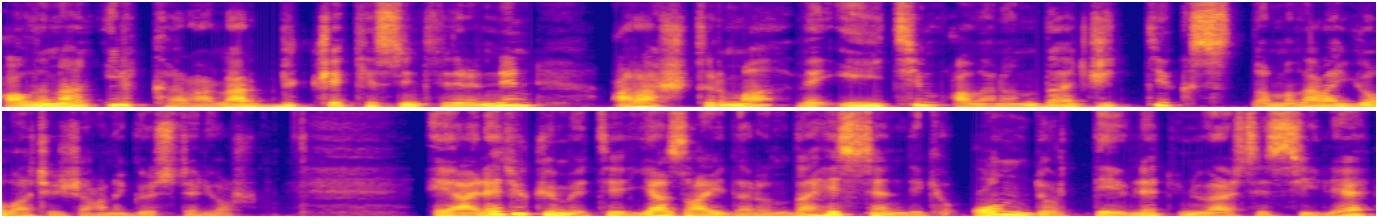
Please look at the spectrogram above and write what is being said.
Alınan ilk kararlar bütçe kesintilerinin araştırma ve eğitim alanında ciddi kısıtlamalara yol açacağını gösteriyor. Eyalet hükümeti yaz aylarında Hessen'deki 14 devlet üniversitesiyle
